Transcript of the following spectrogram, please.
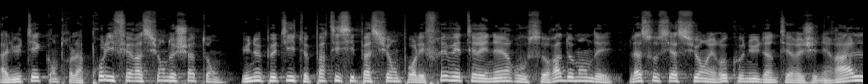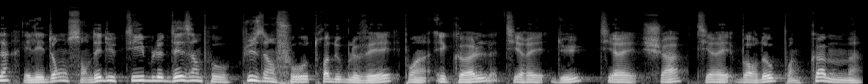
à lutter contre la prolifération de chatons. Une petite participation pour les frais vétérinaires vous sera demandée. L'association est reconnue d'intérêt général et les dons sont déductibles des impôts. Plus d'infos www.école-du-chat-bordeaux.com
